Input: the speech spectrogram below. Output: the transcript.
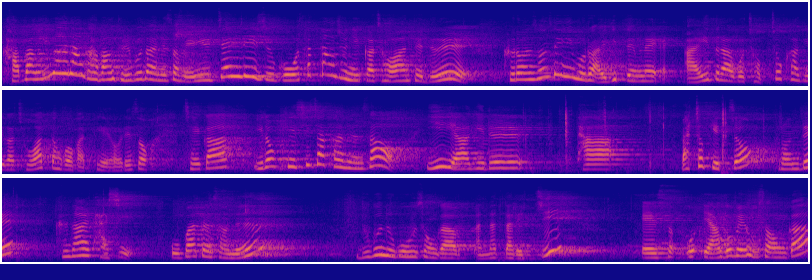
가방, 이만한 가방 들고 다니면서 매일 젤리 주고 사탕 주니까 저한테 늘 그런 선생님으로 알기 때문에 아이들하고 접촉하기가 좋았던 것 같아요. 그래서 제가 이렇게 시작하면서 이 이야기를 다 마쳤겠죠? 그런데 그날 다시 오바다서는 누구누구 후손과 만났다 그랬지? 에서, 야곱의 후손과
